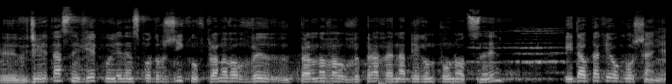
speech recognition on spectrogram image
W XIX wieku jeden z podróżników planował, wy, planował wyprawę na biegun północny i dał takie ogłoszenie.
